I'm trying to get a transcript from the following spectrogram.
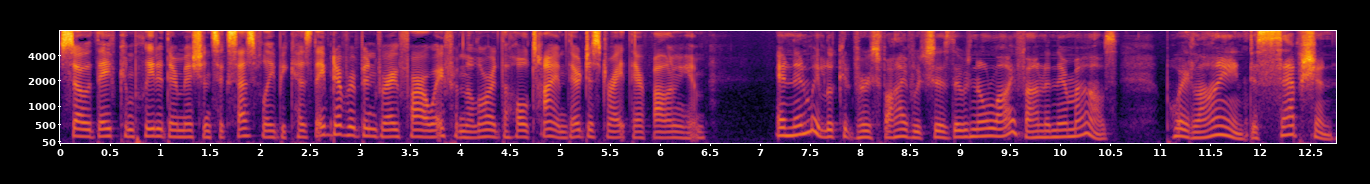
So they've completed their mission successfully because they've never been very far away from the Lord the whole time. They're just right there following Him. And then we look at verse 5, which says, There was no lie found in their mouths. Boy, lying, deception,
